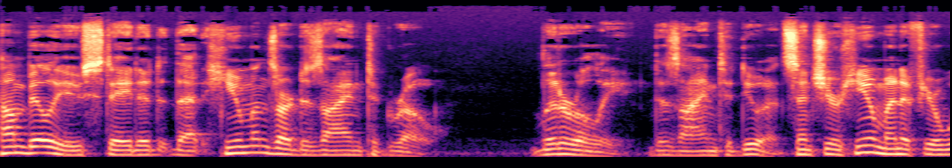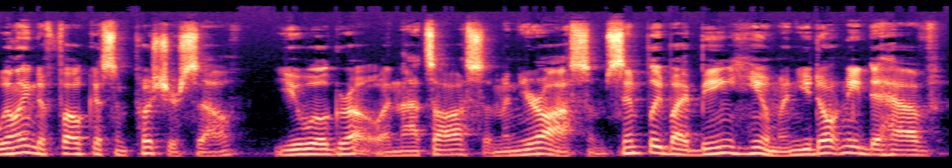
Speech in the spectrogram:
Tom Bilyeu stated that humans are designed to grow. Literally designed to do it. Since you're human, if you're willing to focus and push yourself, you will grow, and that's awesome, and you're awesome. Simply by being human, you don't need to have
